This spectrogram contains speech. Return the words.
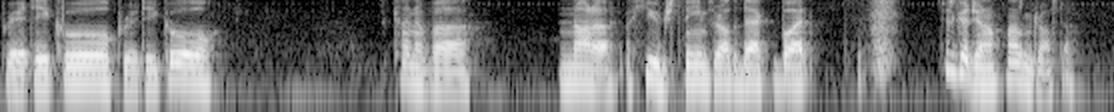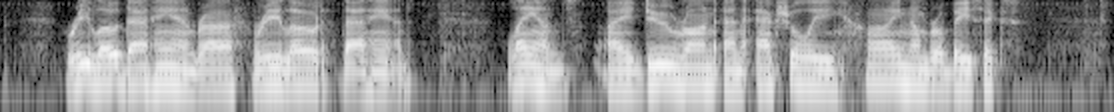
Pretty cool, pretty cool. It's kind of uh, not a, a huge theme throughout the deck, but just good general. Allows me to draw stuff. Reload that hand, bruh. Reload that hand. Lands. I do run an actually high number of basics.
